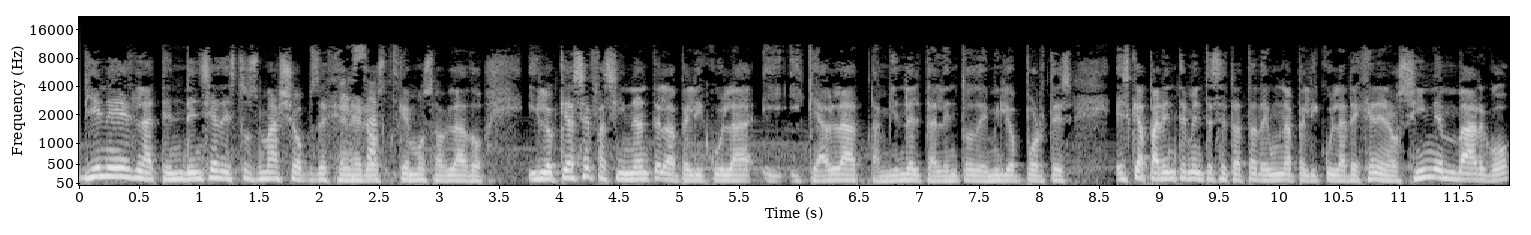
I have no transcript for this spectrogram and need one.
viene la tendencia de estos mashups de géneros que hemos hablado. Y lo que hace fascinante la película y, que habla también del talento de Emilio Portes es que aparentemente se trata de una película de género. Sin embargo,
